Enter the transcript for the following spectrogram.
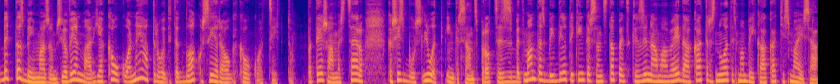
Bet tas bija mazums, jo vienmēr, ja kaut ko neatrodi, tad blakus ierauga kaut ko citu patiešām es ceru, ka šis būs ļoti interesants process, bet man tas bija divi tik interesants, tāpēc, ka zināmā veidā katras notis man bija kā kaķis maisā,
